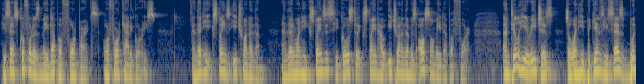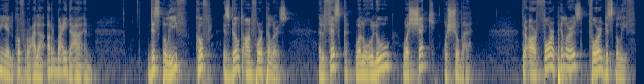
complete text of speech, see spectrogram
He says kufr is made up of four parts or four categories. And then he explains each one of them. And then when he explains this, he goes to explain how each one of them is also made up of four. Until he reaches, so when he begins, he says, Buni al kufru ala da'a'im. Disbelief, kufr, is built on four pillars. Al-fisq, wal-ghulu, wal-shak, wal-shubha. There are four pillars for disbelief.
